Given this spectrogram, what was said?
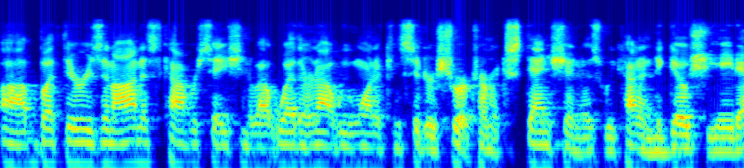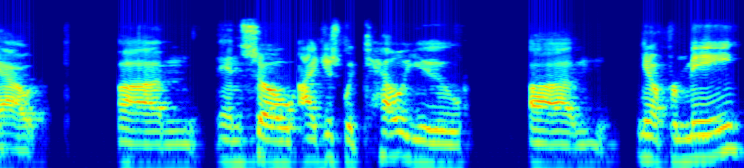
uh, but there is an honest conversation about whether or not we want to consider a short term extension as we kind of negotiate out. Um, and so I just would tell you, um, you know, for me,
